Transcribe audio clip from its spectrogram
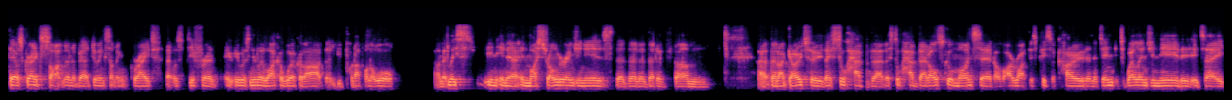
there was great excitement about doing something great that was different. It, it, was nearly like a work of art that you'd put up on a wall. Um, at least in in, a, in my stronger engineers that that, that have um, uh, that I go to, they still have that. They still have that old school mindset of I write this piece of code and it's in, it's well engineered. It, it's a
